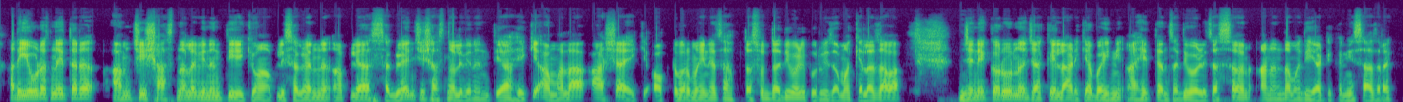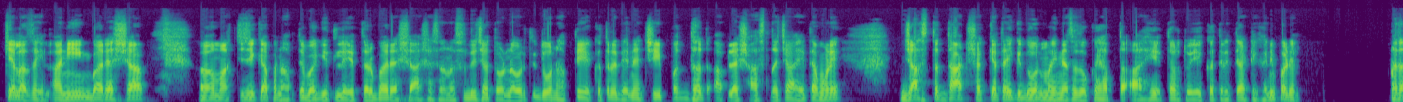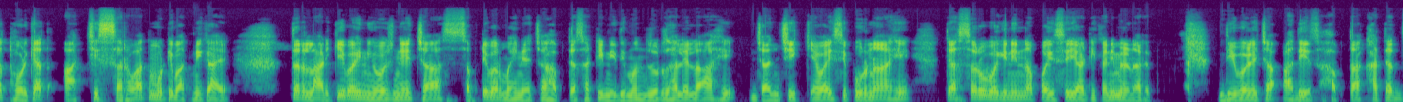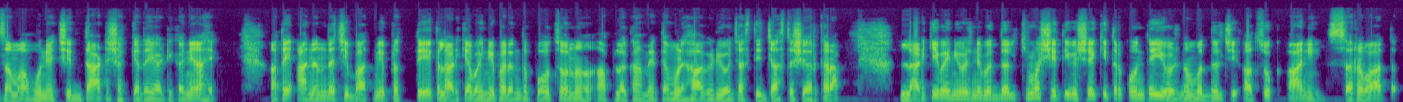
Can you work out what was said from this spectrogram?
आता एवढंच नाही तर आमची शासनाला विनंती आहे किंवा आपली सगळ्यांना आपल्या सगळ्यांची शासनाला विनंती आहे की आम्हाला आशा आहे की ऑक्टोबर महिन्याचा हप्ता सुद्धा दिवाळीपूर्वी जमा केला जावा. जेणेकरून ज्या काही लाडक्या बहिणी आहेत त्यांचा दिवाळीचा सण आनंदामध्ये या ठिकाणी साजरा केला जाईल. आणि बऱ्याचशा मागचे जे काही आपण हप्ते बघितले तर बऱ्याचशा अशा सणासुदीच्या तोंडावरती दोन हप्ते एकत्र देण्याची पद्धत आपल्या शासनाची आहे. त्यामुळे जास्त दाट शक्यता आहे की दोन महिन्याचा जो काही हप्ता आहे तर तो एकत्रित त्या ठिकाणी पडेल. आता थोडक्यात आजची सर्वात मोठी बातमी काय? तर लाडकी बहीण योजनेच्या सप्टेंबर महिन्याच्या हप्त्यासाठी निधी मंजूर झालेला आहे ज्यांची केवायसी पूर्ण आहे त्या सर्व भगिनींना पैसे या ठिकाणी मिळणार आहेत. दिवाळीच्या आधीच हप्ता खात्यात जमा होण्याची दाट शक्यता या ठिकाणी आहे. आता आनंदाची बातमी प्रत्येक लाडक्या बहिणीपर्यंत पोहोचवणं आपलं काम आहे. त्यामुळे हा व्हिडिओ जास्तीत जास्त शेअर करा. लाडकी बहीण योजनेबद्दल किंवा शेतीविषयक इतर कोणत्याही योजनांबद्दलची अचूक आणि सर्वात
